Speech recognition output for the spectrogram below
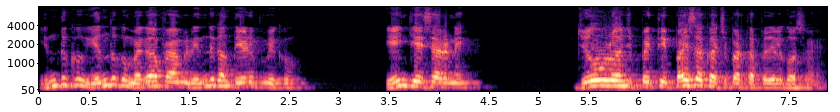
ఎందుకు ఎందుకు మెగా ఫ్యామిలీ ఎందుకు అంత ఏడుపు మీకు? ఏం చేశారని? జోబులోంచి ప్రతి పైసా ఖర్చు పెడతారు ప్రజల కోసమే.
